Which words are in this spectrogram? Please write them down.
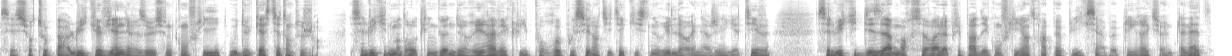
C'est surtout par lui que viennent les résolutions de conflits ou de casse-tête en tout genre. C'est lui qui demandera aux Klingons de rire avec lui pour repousser l'entité qui se nourrit de leur énergie négative. C'est lui qui désamorcera la plupart des conflits entre un peuple X et un peuple Y sur une planète,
